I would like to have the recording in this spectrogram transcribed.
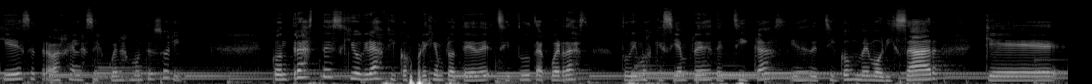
que se trabaja en las escuelas Montessori. Contrastes geográficos, por ejemplo, si tú te acuerdas, tuvimos que siempre desde chicas y desde chicos memorizar que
